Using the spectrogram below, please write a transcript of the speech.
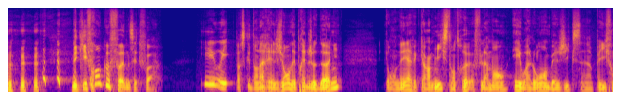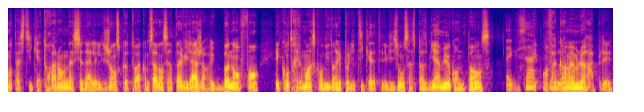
mais qui est francophone cette fois. Et oui. Parce que dans la région, on est près de Jodogne, et on est avec un mixte entre flamand et wallon en Belgique. C'est un pays fantastique, il y a trois langues nationales et les gens se côtoient comme ça dans certains villages avec bon enfant. Et contrairement à ce qu'on dit dans les politiques et à la télévision, ça se passe bien mieux qu'on ne pense. Exactement. on va quand même le rappeler.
